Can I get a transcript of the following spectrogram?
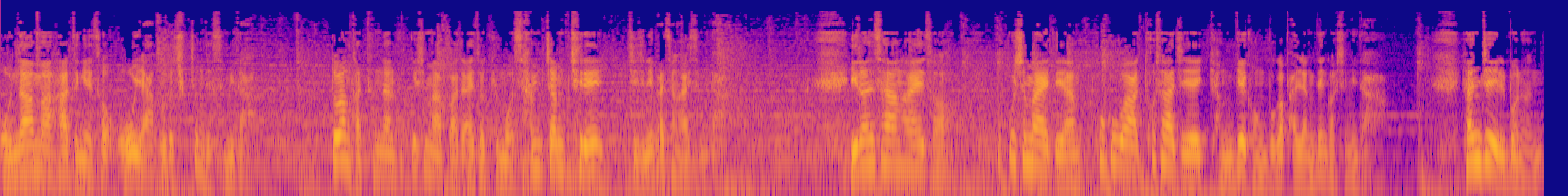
오나마하 등에서 5약으로 측정됐습니다. 또한 같은 날 후쿠시마 앞바다에서 규모 3.7의 지진이 발생하였습니다. 이런 상황 하에서 후쿠시마에 대한 폭우와 토사지의 경계 공보가 발령된 것입니다. 현재 일본은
